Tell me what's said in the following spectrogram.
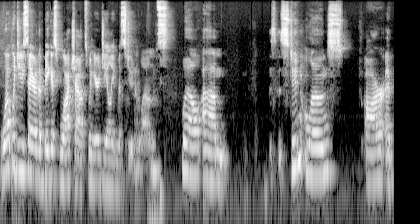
what would you say are the biggest watchouts when you're dealing with student loans? Well, um, student loans are a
